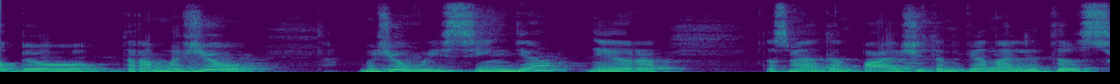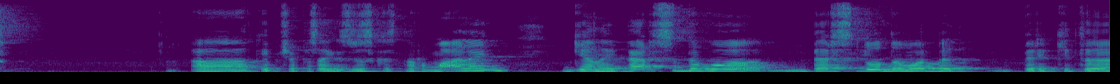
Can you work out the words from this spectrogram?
labiau, tai yra mažiau, mažiau vaisingi ir, tas mes ten, pavyzdžiui, ten viena lytis, kaip čia pasakys, viskas normaliai, genai persidavo, persiduodavo, bet per kitą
